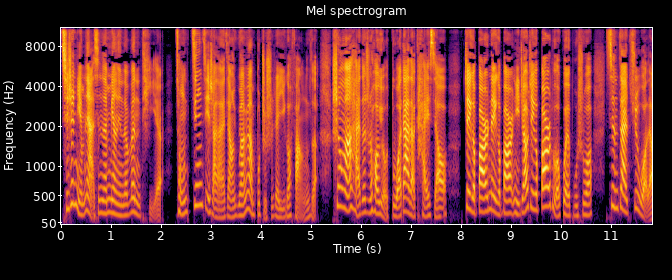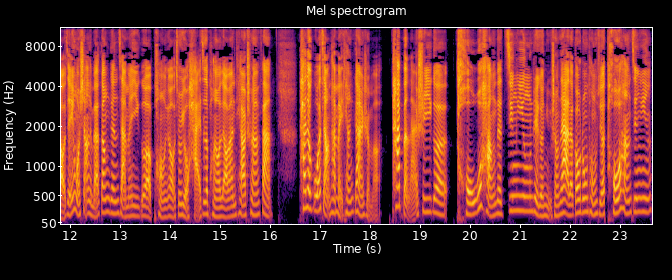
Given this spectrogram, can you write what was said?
其实你们俩现在面临的问题，从经济上来讲，远远不只是这一个房子。生完孩子之后有多大的开销，这个班儿那个班儿，你知道这个班儿多贵不说。现在据我了解，因为我上礼拜刚跟咱们一个朋友，就是有孩子的朋友聊完天，吃完饭。他就给我讲他每天干什么。他本来是一个投行的精英，这个女生，咱俩的高中同学，投行精英，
